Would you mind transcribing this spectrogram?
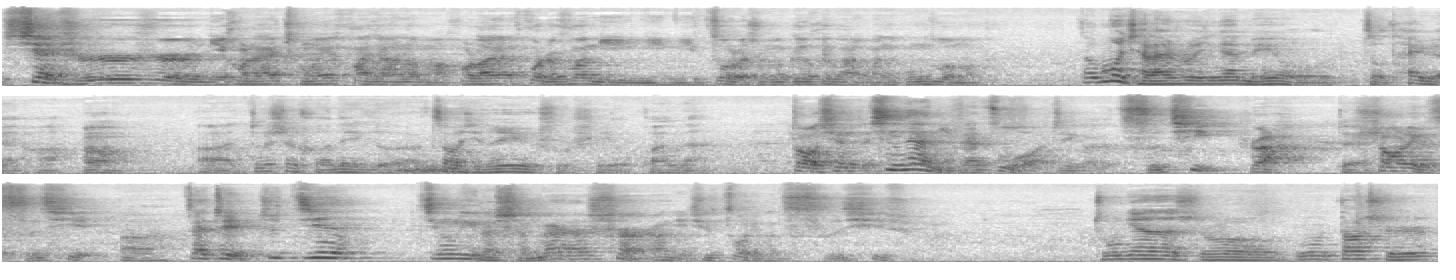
现实是你后来成为画家了吗？后来或者说你你你做了什么跟绘画有关的工作吗？到目前来说应该没有走太远哈，啊、啊，都是和那个造型艺术是有关的。到现在现在你在做这个瓷器是吧？对烧这个瓷器，啊，在这之间经历了什么样的事儿，让你去做这个瓷器是吧？中间的时候，因为当时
